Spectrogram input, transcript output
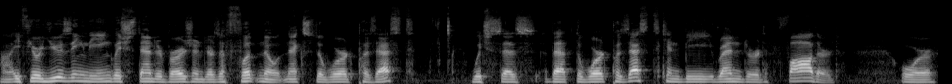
Uh, if you're using the English Standard Version, there's a footnote next to the word possessed, which says that the word possessed can be rendered fathered or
